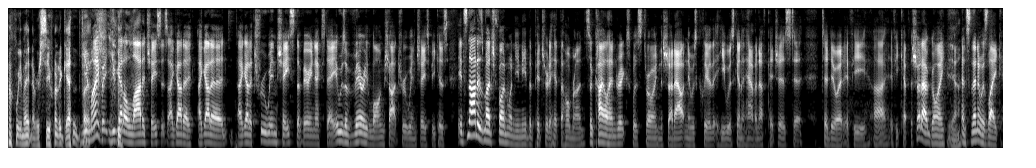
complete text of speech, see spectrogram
we might never see one again. But You might, but you get a lot of chases. I got a, I got a, I got a true win chase the very next day. It was a very long shot true win chase because it's not as much fun when you need the pitcher to hit the home run. So Kyle Hendricks was throwing the shutout, and it was clear that he was going to have enough pitches to to do it if he uh, if he kept the shutout going. yeah, And so then it was like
